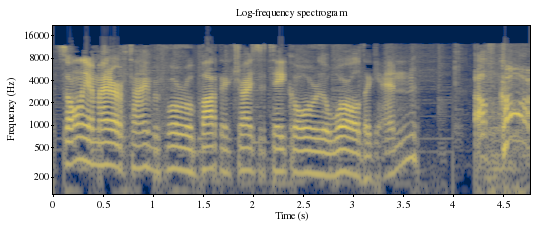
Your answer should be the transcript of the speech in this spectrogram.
It's only a matter of time before Robotnik tries to take over the world again. Of course!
